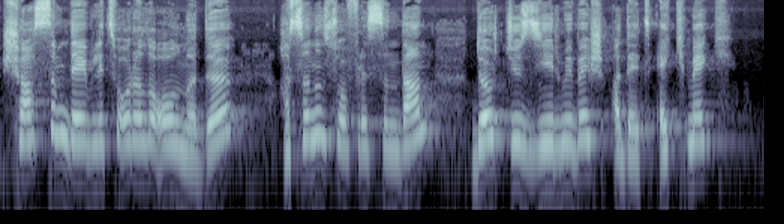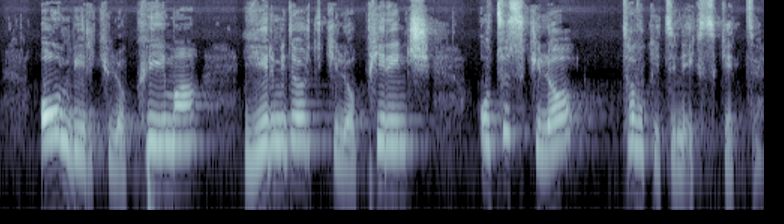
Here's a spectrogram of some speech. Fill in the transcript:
Şahsım devleti oralı olmadı. Hasan'ın sofrasından 425 adet ekmek, 11 kilo kıyma, 24 kilo pirinç, 30 kilo tavuk etini eksik etti.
